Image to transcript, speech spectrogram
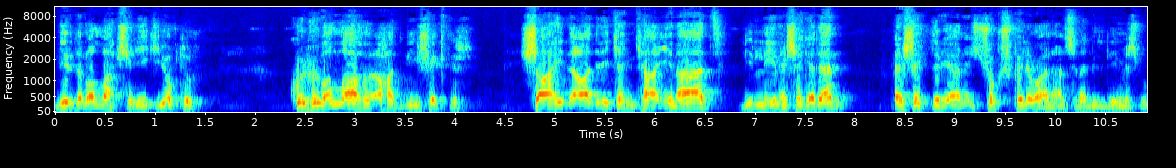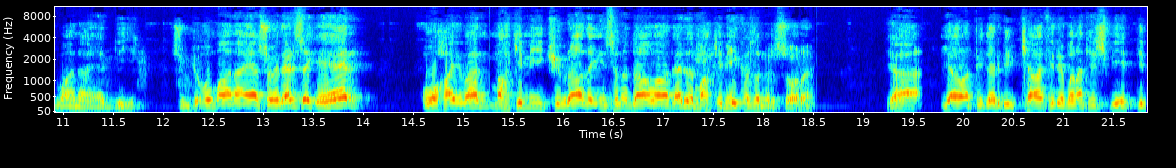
Birdir Allah şeriki yoktur. Kul huvallahu ahad bir şektir. Şahid-i adil iken kainat birliğine şek eden eşektir yani çok şüpheli manasına bildiğimiz bu manaya değil. Çünkü o manaya söylersek eğer o hayvan mahkemeyi kübrada insanı dava eder de mahkemeyi kazanır sonra. Ya, ya Rabbi der bir kafiri bana teşbih etti.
